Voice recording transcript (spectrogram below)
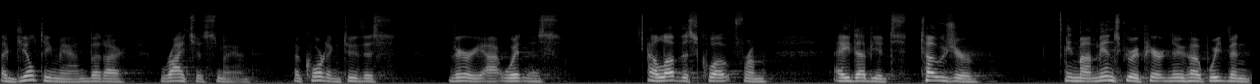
a guilty man, but a righteous man according to this very eyewitness. I love this quote from A.W. Tozer. In my men's group here at New Hope, we've been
